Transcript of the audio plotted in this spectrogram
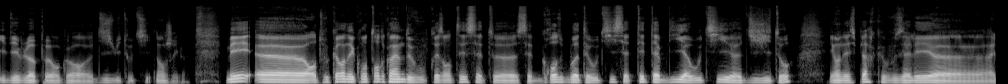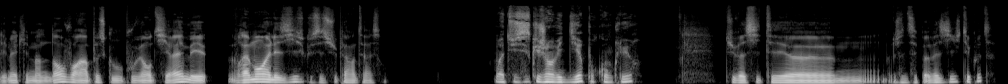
Il développe encore euh, 18 outils. Non, je rigole. Mais en tout cas, on est content quand même de vous présenter cette cette grosse boîte à outils, cet établi à outils digitaux et on espère que vous allez aller mettre les mains dedans, voir un peu ce que vous pouvez en tirer. Mais vraiment, allez-y parce que c'est super intéressant. Moi, tu sais ce que j'ai envie de dire pour conclure? Tu vas citer, euh, je ne sais pas, vas-y, je t'écoute.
